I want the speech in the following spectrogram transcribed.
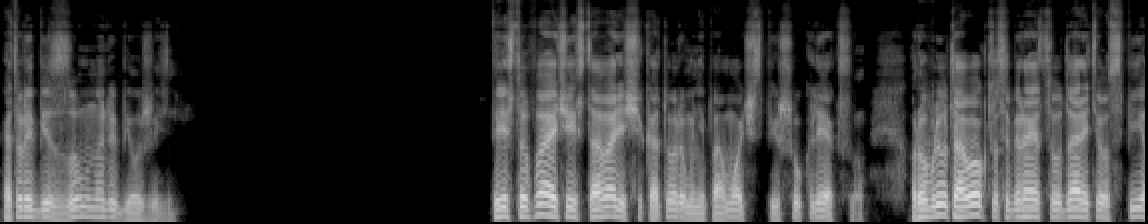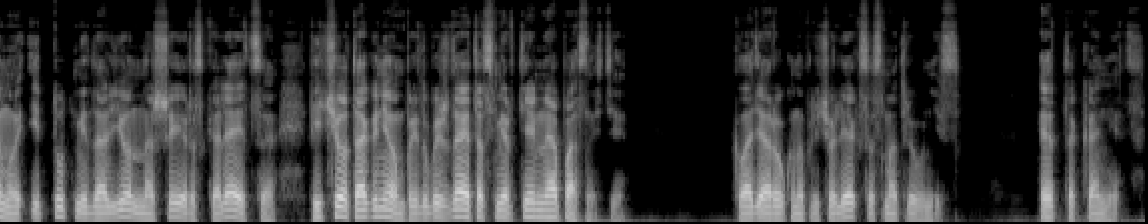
который безумно любил жизнь. Переступая через товарища, которому не помочь, спешу к Лексу. Рублю того, кто собирается ударить его в спину, и тут медальон на шее раскаляется, печет огнем, предупреждает о смертельной опасности. Кладя руку на плечо Лекса, смотрю вниз. Это конец.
